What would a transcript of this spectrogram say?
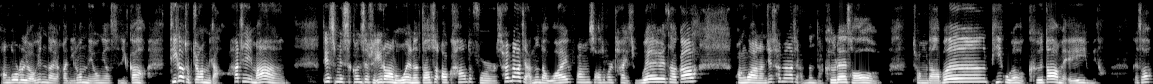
광고를 여긴다 약간 이런 내용이었으니까 D가 적정합니다. 하지만 this misconception 이러한 오해는 doesn't account for 설명하지 않는다. Why firms advertise 왜 회사가 광고하는지 설명하지 않는다. 그래서 정답은 B고요. 그 다음에 A입니다. 그래서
